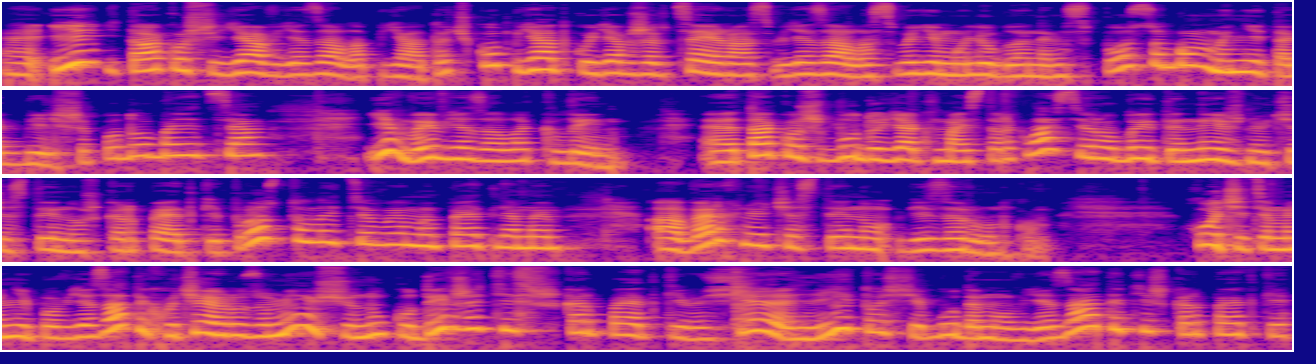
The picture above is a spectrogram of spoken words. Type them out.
Е, І також я в'язала п'яточку. П'ятку я вже в цей раз в'язала своїм улюбленим способом, мені так більше подобається. І вив'язала клин. Е, Також буду, як в майстер-класі, робити нижню частину шкарпетки просто лицьовими петлями, а верхню частину візерунком. Хочеться мені пов'язати, хоча я розумію, що ну куди вже ті шкарпетки? Ще літо, ще будемо в'язати ті шкарпетки.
